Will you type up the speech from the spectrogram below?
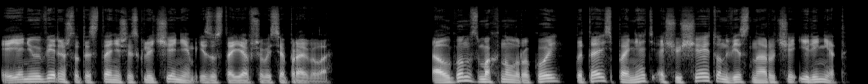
и я не уверен, что ты станешь исключением из устоявшегося правила. Алгон взмахнул рукой, пытаясь понять, ощущает он вес наруча или нет.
